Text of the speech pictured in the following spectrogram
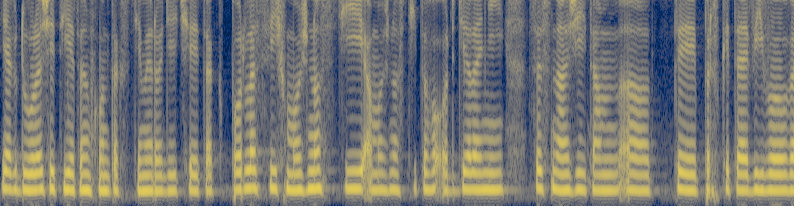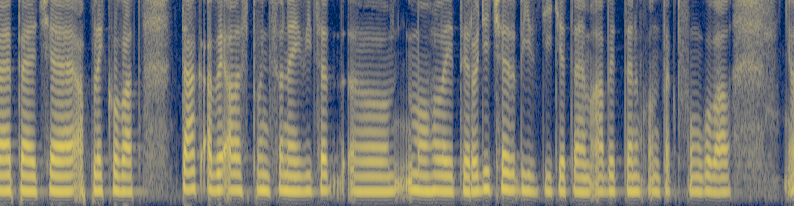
jak důležitý je ten kontakt s těmi rodiči, tak podle svých možností a možností toho oddělení se snaží tam uh, ty prvky té vývojové péče aplikovat tak, aby alespoň co nejvíce uh, mohli ty rodiče být s dítětem, aby ten kontakt fungoval. Uh,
